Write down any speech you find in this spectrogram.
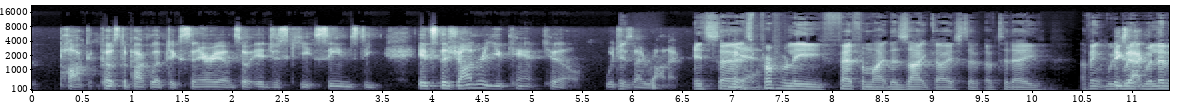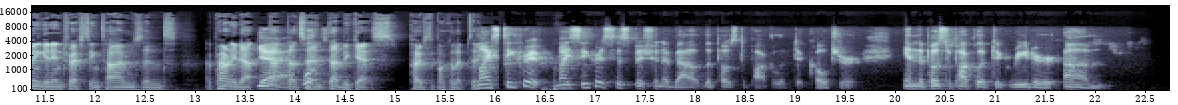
post-apocalyptic scenario, and so it just keeps, seems to it's the genre you can't kill, which is ironic. It's uh, it's probably fed from like the zeitgeist of, of today. I think we, Exactly. we're, we're living in interesting times, and apparently that Yeah. that, that's Well- that begets post-apocalyptic. My secret, my secret suspicion about the post-apocalyptic culture in the post-apocalyptic reader, um,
